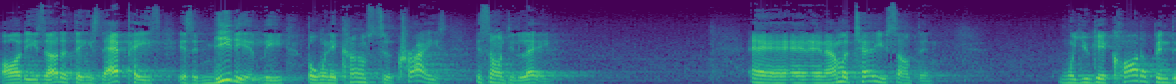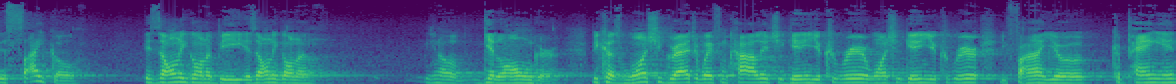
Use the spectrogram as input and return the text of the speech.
all these other things, that pace is immediately, but when it comes to Christ, it's on delay. And, and, and I'm going to tell you something. When you get caught up in this cycle, it's only going to be, it's only going to, you know, get longer because once you graduate from college, you get in your career. Once you get in your career, you find your companion.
